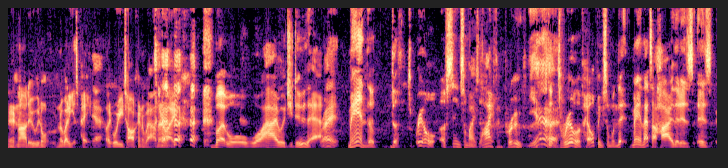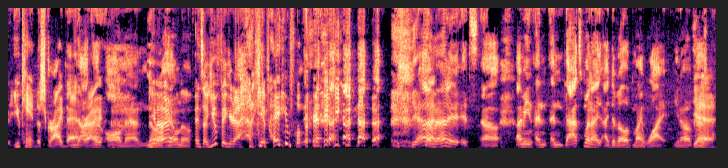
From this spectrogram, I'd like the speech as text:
nah dude we don't nobody gets paid Yeah. like what are you talking about and they're like but well why would you do that Right. man the the thrill of seeing somebody's life improve Yeah. the thrill of helping someone that man that's a high that is is you can't describe that Not right at all, man. No, You know? hell no. and so you figured out how to get paid for it Yeah, That- man. It, it's. Uh, I mean, and and that's when I, I developed my why. You know. Yeah.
